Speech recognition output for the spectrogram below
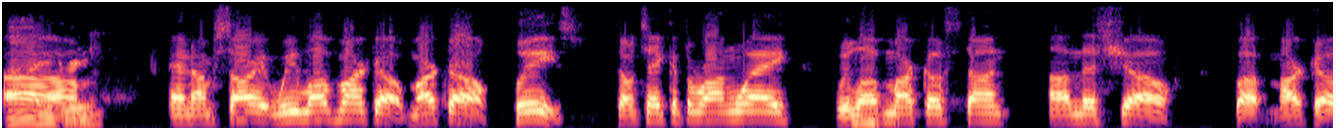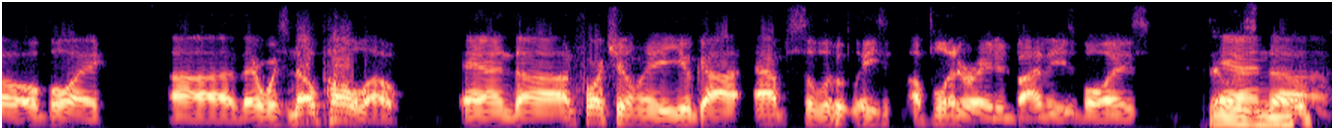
I Um, agree. And I'm sorry, we love Marco. Marco, please don't take it the wrong way. We love Marco Stunt on this show, but Marco, oh boy, uh, there was no polo, and uh, unfortunately, you got absolutely obliterated by these boys. There was no uh,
